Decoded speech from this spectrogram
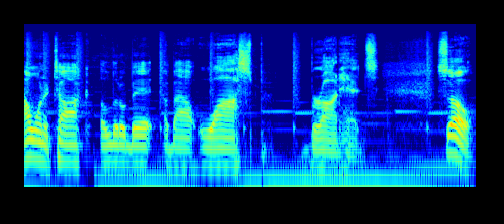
I want to talk a little bit about wasp broadheads. So,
